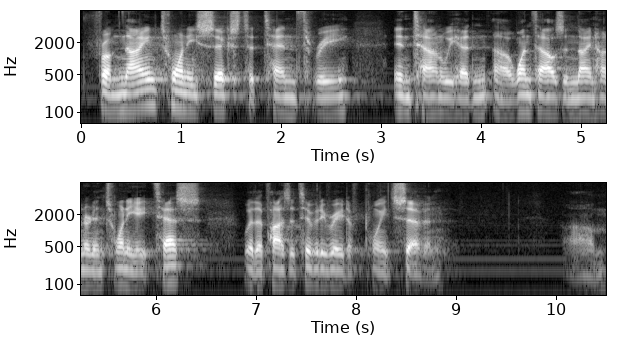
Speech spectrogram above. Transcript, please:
From 9/26 to 10/3, in town, we had uh, 1,928 tests with a positivity rate of 0.7. Um,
